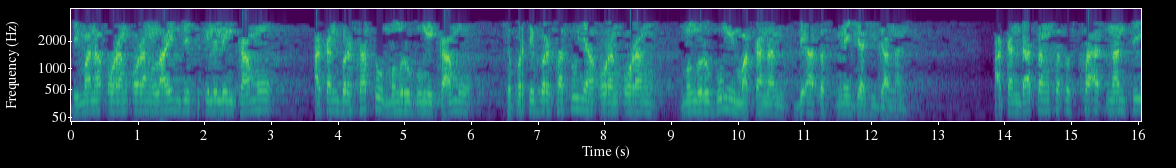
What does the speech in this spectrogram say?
di mana orang-orang lain di sekeliling kamu akan bersatu mengerubungi kamu seperti bersatunya orang-orang mengerubungi makanan di atas meja hidangan akan datang satu saat nanti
